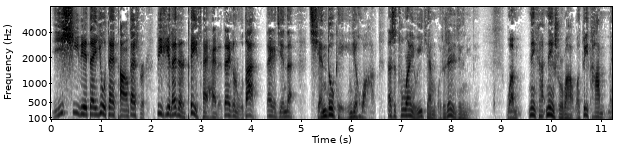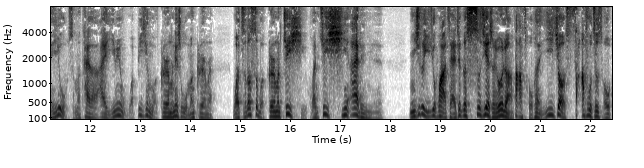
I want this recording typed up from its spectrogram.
一系列带肉带汤带水，必须来点配菜，还得带个卤蛋，带个煎蛋，钱都给人家花了。但是突然有一天，我就认识这个女的。我那看那时候吧，我对她没有什么太大的爱，因为我毕竟我哥们那时候我们哥们我知道是我哥们最喜欢、最心爱的女人。你记住一句话，在这个世界上有两大仇恨，一叫杀父之仇，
